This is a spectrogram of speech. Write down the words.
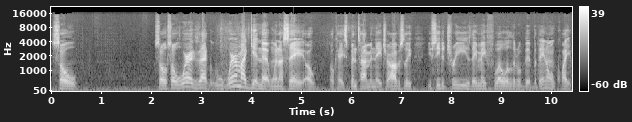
So, so, so where exactly? Where am I getting at when I say, oh, okay, spend time in nature. Obviously, you see the trees, they may flow a little bit, but they don't quite,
